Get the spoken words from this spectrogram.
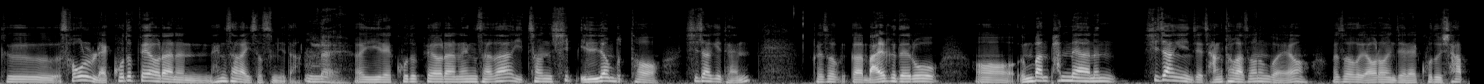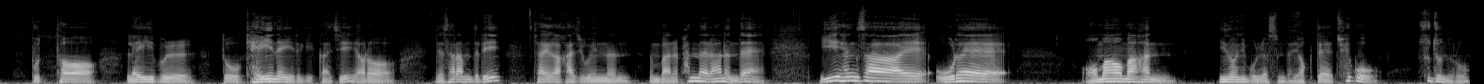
그 서울 record fair라는 행사가 있었습니다. 네. 그러니까 이 record fair라는 행사가 2011년부터 시작이 된 그래서 그러니까 말 그대로 어 음반 판매하는 시장이 이제 장터가 서는 거예요. 그래서 여러 이제 record shop부터 레이블 또 개인에 이르기까지 여러 이제 사람들이 자기가 가지고 있는 음반을 판매를 하는데 이 행사에 올해 어마어마한 인원이 몰렸습니다. 역대 최고 수준으로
